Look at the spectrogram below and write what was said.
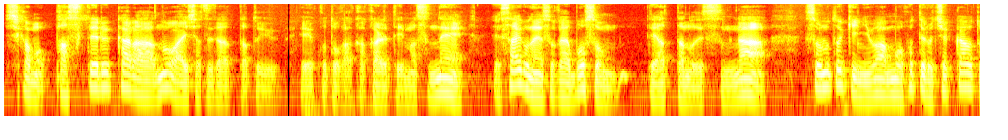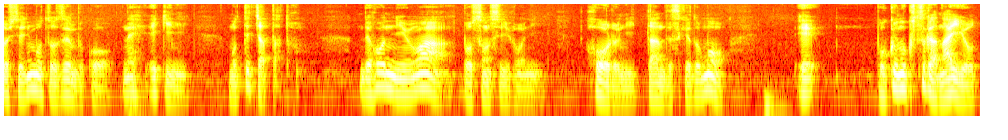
しかもパステルカラーのワイシャツであったということが書かれていますね。最後の演奏会はボストンであったのですがその時にはもうホテルチェックアウトして荷物を全部こうね駅に持ってっちゃったと。で本人はボストンシンフォニーホールに行ったんですけども「え僕の靴がないよ」って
